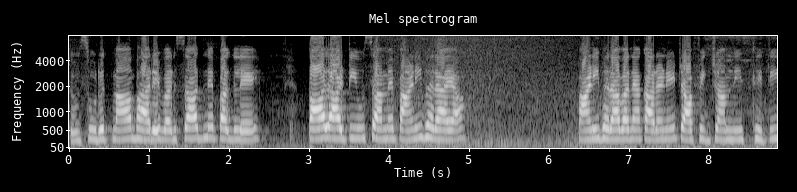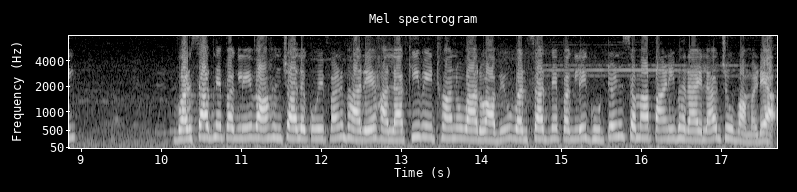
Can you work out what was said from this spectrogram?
તો સુરતમાં ભારે વરસાદને પગલે પાલ આરટીયુ સામે પાણી ભરાયા. પાણી ભરાવાના કારણે ટ્રાફિક જામની સ્થિતિ. વરસાદને પગલે વાહન ચાલકોએ પણ ભારે હાલાકી વેઠવાનો વારો આવ્યો. વરસાદને પગલે ઘૂંટણસમાં પાણી ભરાયેલા જોવા મળ્યા.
